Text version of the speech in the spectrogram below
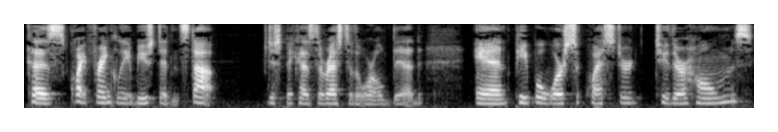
because, quite frankly, abuse didn't stop just because the rest of the world did. And people were sequestered to their homes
